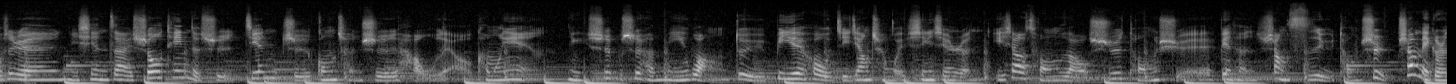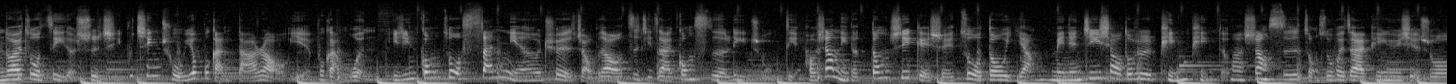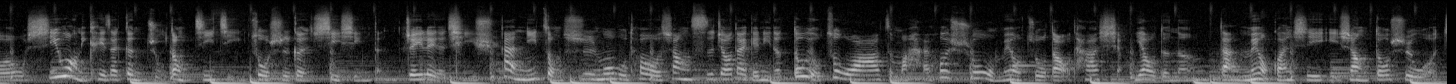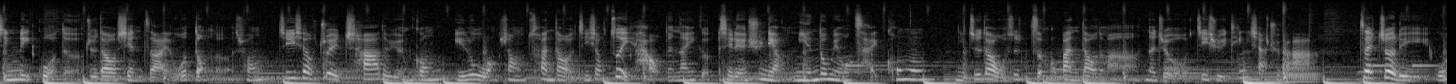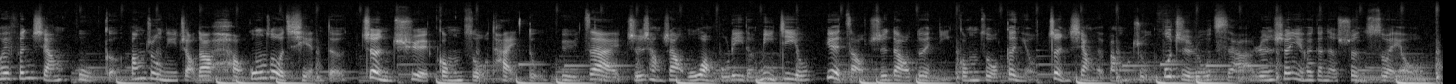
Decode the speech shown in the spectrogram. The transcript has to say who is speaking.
Speaker 1: 我是媛，你现在收听的是兼职工程师，好无聊，Come on in。你是不是很迷惘？对于毕业后即将成为新鲜人，一下从老师、同学变成上司与同事，像每个人都在做自己的事情，不清楚又不敢打扰，也不敢问。已经工作三年了，却找不到自己在公司的立足点，好像你的东西给谁做都一样，每年绩效都是平平的。那上司总是会在评语写说：“我希望你可以再更主动积极，做事更细心等。”这一类的期许，但你总是摸不透上司交代给你的都有做啊，怎么还会说我没有做到他想要的呢？但没有关系，以上都是我经历过的，直到现在我懂了，从绩效最差的员工一路往上窜到了绩效最好的那一个，而且连续两年都没有踩空哦。你知道我是怎么办到的吗？那就继续听下去吧。在这里，我会分享五个帮助你找到好工作前的正确工作态度与在职场上无往不利的秘籍哦。越早知道，对你工作更有正向的帮助。不止如此啊，人生也会跟着顺遂哦。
